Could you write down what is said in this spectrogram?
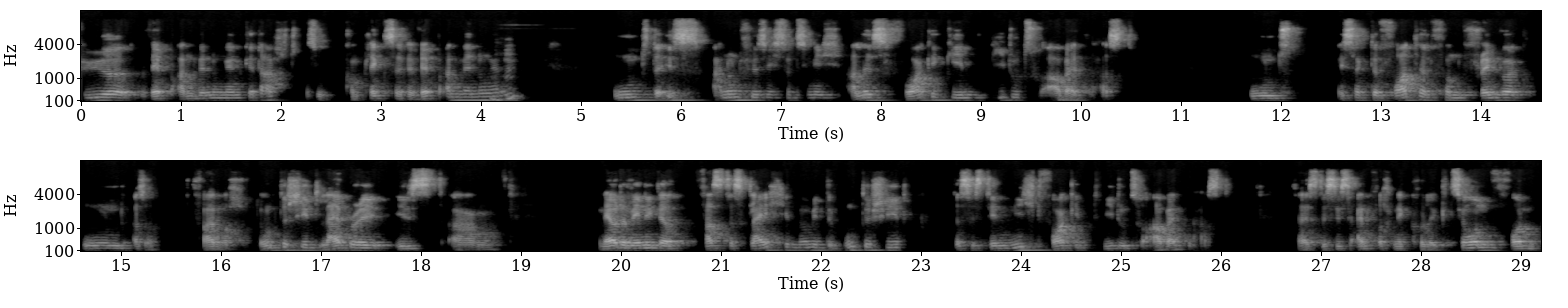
für Webanwendungen gedacht, also komplexere Webanwendungen. Mhm. Und da ist an und für sich so ziemlich alles vorgegeben, wie du zu arbeiten hast. Und ich sage, der Vorteil von Framework und, also vor allem auch der Unterschied, Library ist ähm, mehr oder weniger fast das gleiche, nur mit dem Unterschied, dass es dir nicht vorgibt, wie du zu arbeiten hast. Das heißt, es ist einfach eine Kollektion von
